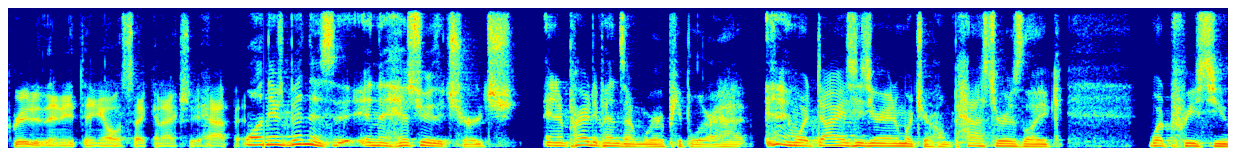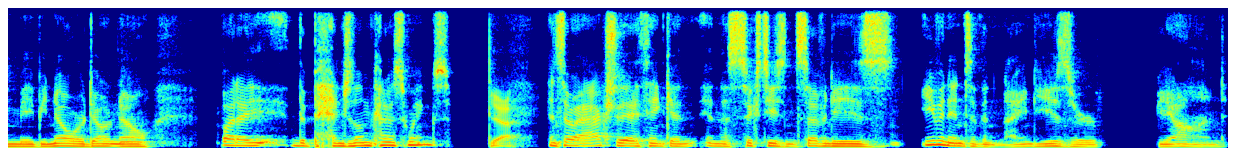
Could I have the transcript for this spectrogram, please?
greater than anything else that can actually happen Well, and there's been this in the history of the church, and it probably depends on where people are at, what diocese you're in, what your home pastor is like, what priests you maybe know or don't know. But I, the pendulum kind of swings. Yeah And so actually, I think in, in the 60s and 70s, even into the 90s or beyond,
